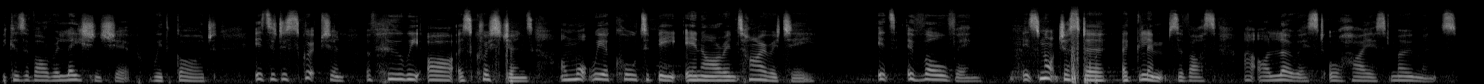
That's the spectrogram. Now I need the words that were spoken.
because of our relationship with God. It's a description of who we are as Christians and what we are called to be in our entirety. It's evolving. It's not just a, a glimpse of us at our lowest or highest moments.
